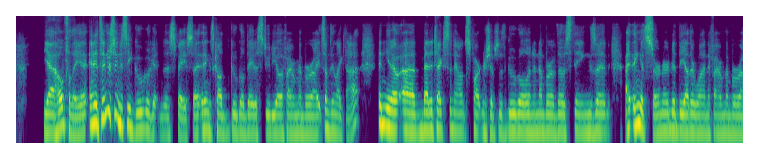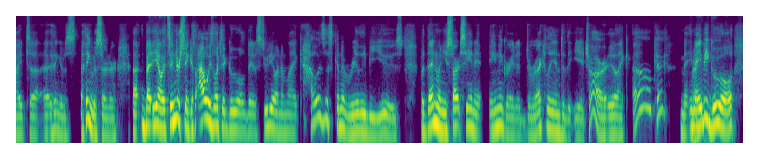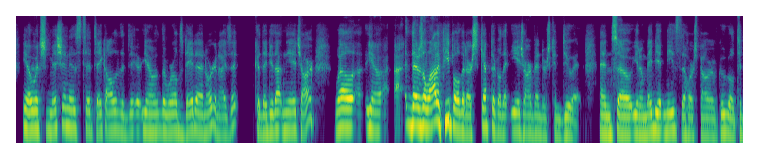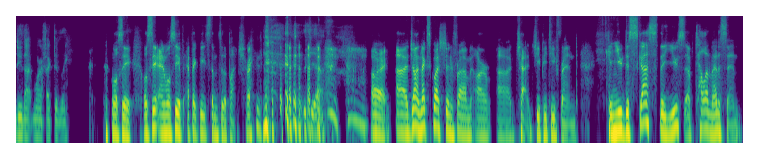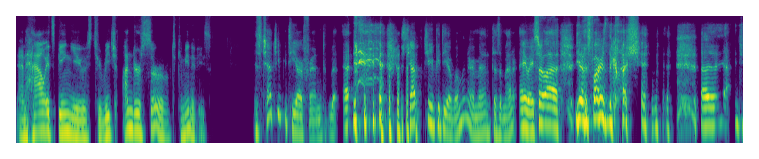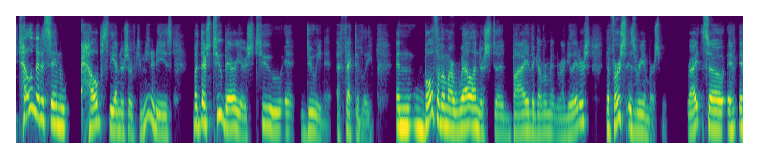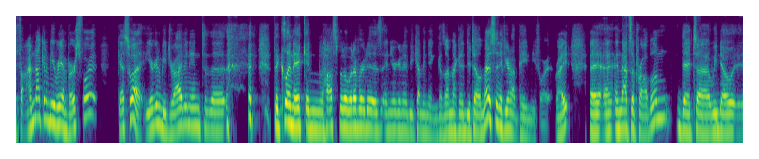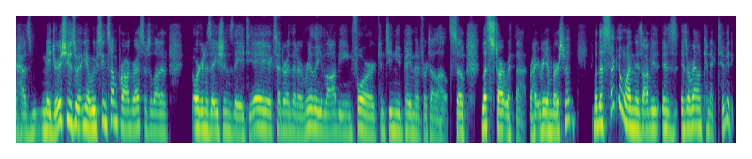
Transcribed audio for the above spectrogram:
Yeah, hopefully. And it's interesting to see Google get into this space. I think it's called Google Data Studio, if I remember right, something like that. And, you know, uh, Meditech's announced partnerships with Google and a number of those things. And I think it's Cerner did the other one, if I remember right. Uh, I think it was, I think it was Cerner. Uh, but, you know, it's interesting because I always looked at Google Data Studio and I'm like, how is this going to really be used? But then when you start seeing it integrated directly into the EHR, you're like, oh, okay, maybe right. google you know which mission is to take all of the you know the world's data and organize it could they do that in the EHR? Well, uh, you know, I, there's a lot of people that are skeptical that EHR vendors can do it. And so, you know, maybe it needs the horsepower of Google to do that more effectively. we'll see. We'll see, and we'll see if Epic beats them to the punch, right? yeah. All right, uh, John. Next question from our uh, Chat GPT friend: Can you discuss the use of telemedicine and how it's being used to reach underserved communities? Is ChatGPT our friend? Is ChatGPT a woman or a man? Does it matter? Anyway, so uh, you know, as far as the question, uh, telemedicine helps the underserved communities but there's two barriers to it doing it effectively. And both of them are well understood by the government and regulators. The first is reimbursement right? So if, if i'm not going to be reimbursed for it guess what? You're going to be driving into the the clinic and hospital whatever it is and you're going to be coming in because i'm not going to do telemedicine if you're not paying me for it right uh, and that's a problem that uh, we know has major issues you know we've seen some progress there's a lot of organizations, the ATA, et cetera, that are really lobbying for continued payment for telehealth. So let's start with that, right? Reimbursement. But the second one is obvious is is around connectivity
